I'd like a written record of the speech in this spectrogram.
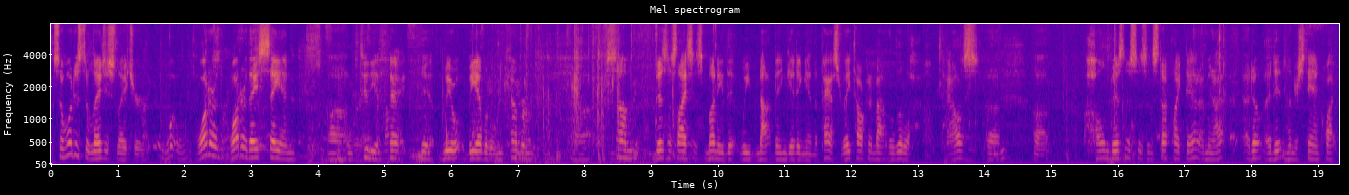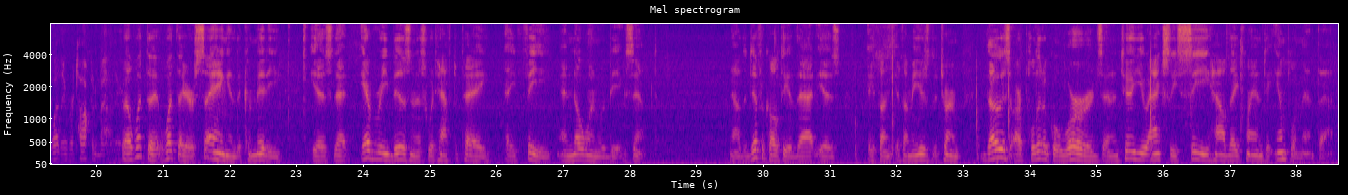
So what is the legislature, what, what are, what are they saying, uh, to the effect that we'll be able to recover, uh, some business license money that we've not been getting in the past? Are they talking about the little house, uh, uh, home businesses and stuff like that? I mean, I, I don't, I didn't understand quite what they were talking about there. Well, what the, what they are saying in the committee is that every business would have to pay a fee and no one would be exempt. Now, the difficulty of that is, if I'm, if I'm gonna use the term, those are political words, and until you actually see how they plan to implement that.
